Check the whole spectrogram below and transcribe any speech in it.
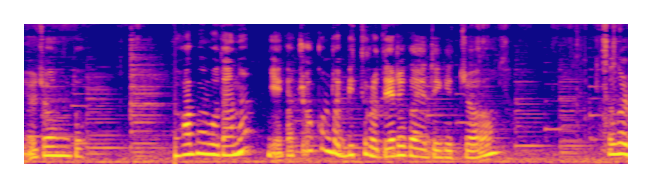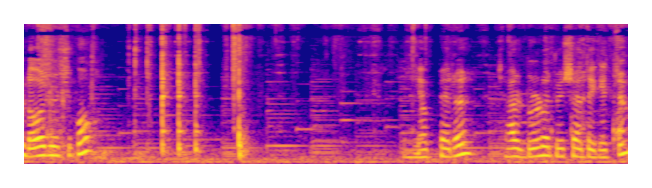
이 정도. 화분보다는 얘가 조금 더 밑으로 내려가야 되겠죠. 흙을 넣어주시고 옆에를 잘 눌러주셔야 되겠죠.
